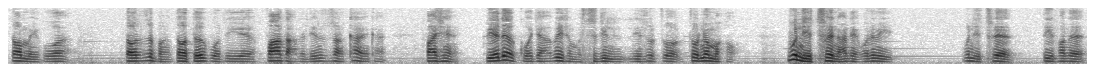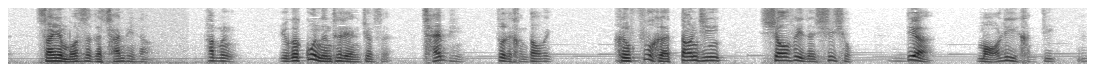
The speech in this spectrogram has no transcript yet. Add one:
到美国、到日本、到德国这些发达的零售商看一看，发现别的国家为什么实体零售做做那么好？问题出在哪里？我认为问题出在对方的商业模式和产品上，他们有个共同特点，就是产品做的很到位，很符合当今消费者需求。第二。毛利很低。嗯，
